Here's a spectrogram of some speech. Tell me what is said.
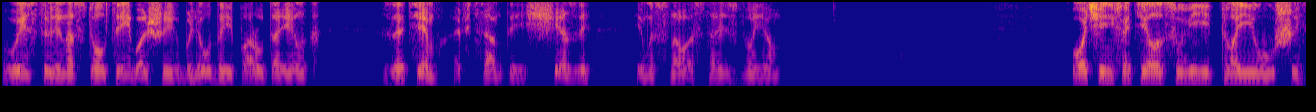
выставили на стол три больших блюда и пару тарелок. Затем официанты исчезли, и мы снова остались вдвоем. Очень хотелось увидеть твои уши.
